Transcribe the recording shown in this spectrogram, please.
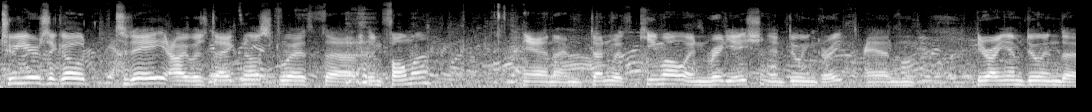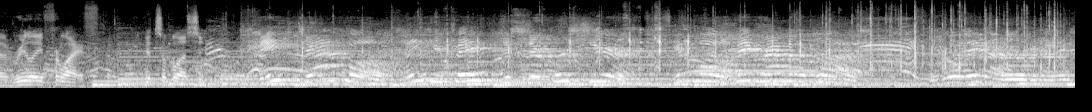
Two years ago today, I was diagnosed with uh, lymphoma, and I'm done with chemo and radiation and doing great. And here I am doing the Relay for Life. It's a blessing. Faith Chapel. Thank you, Faith. This is their first year. Give them all a big round of applause. Boy, they got organized.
